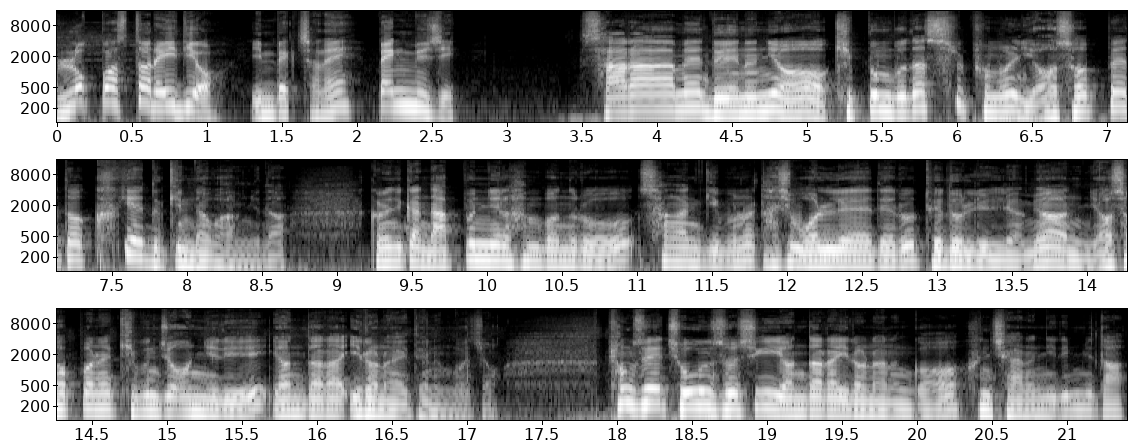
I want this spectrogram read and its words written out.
블록버스터 레이디오 임백천의 백뮤직 사람의 뇌는요, 기쁨보다 슬픔을 6배 더 크게 느낀다고 합니다. 그러니까 나쁜 일 한 번으로 상한 기분을 다시 원래대로 되돌리려면 6번의 기분 좋은 일이 연달아 일어나야 되는 거죠. 평소에 좋은 소식이 연달아 일어나는 거 흔치 않은 일입니다.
